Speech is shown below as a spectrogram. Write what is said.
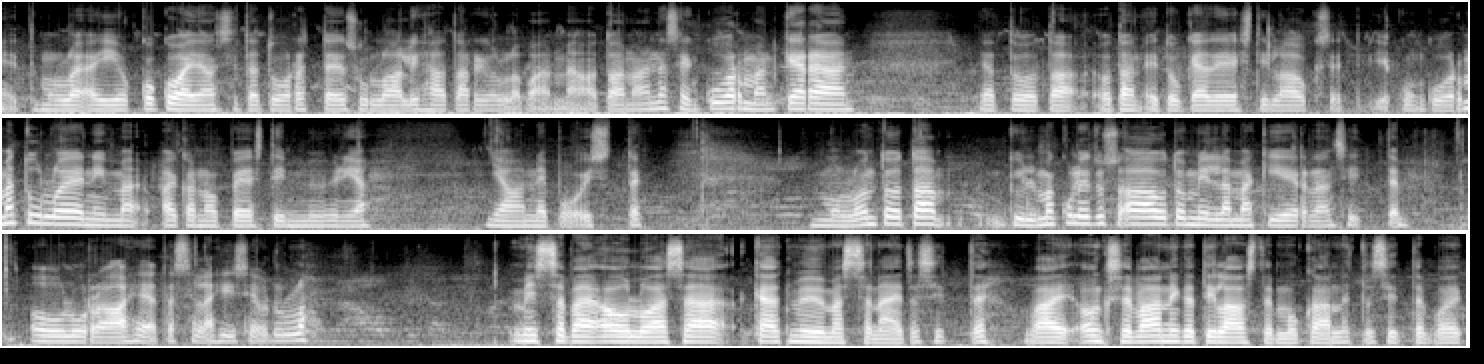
Että mulla ei ole koko ajan sitä tuoretta ja sullaa lihaa tarjolla, vaan mä otan aina sen kuorman kerään ja tuota, otan etukäteistilaukset. Ja kun kuorma tulee, niin mä aika nopeasti myyn ja jaan ne pois sitten. Mulla on tuota kylmäkuljetusauto, millä mä kierrän sitten Oulu-Raahia tässä lähiseudulla. Missä päin Oulua sä käyt myymässä näitä sitten? Vai onko se vaan niin tilausten mukaan, että sitten voi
